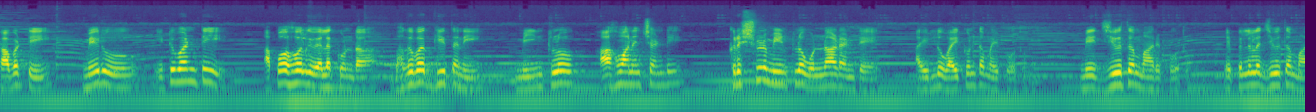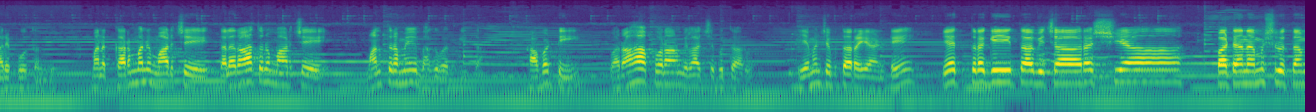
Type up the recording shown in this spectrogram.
కాబట్టి మీరు ఇటువంటి అపోహలకు వెళ్ళకుండా భగవద్గీతని మీ ఇంట్లో ఆహ్వానించండి. కృష్ణుడు మీ ఇంట్లో ఉన్నాడంటే ఆ ఇల్లు వైకుంఠం అయిపోతుంది. మీ జీవితం మారిపోతుంది. మీ పిల్లల జీవితం మారిపోతుంది. మన కర్మని మార్చే తలరాతను మార్చే మంత్రమే భగవద్గీత. కాబట్టి వరాహ పురాణం ఇలా చెబుతారు. ఏమని చెబుతారయ్యా అంటే ఎత్ర గీత విచారస్య పఠనం శృతం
